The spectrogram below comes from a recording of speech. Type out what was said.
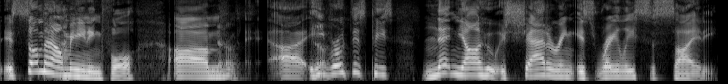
is somehow meaningful. Um, uh, he wrote this piece. Netanyahu is shattering Israeli society.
